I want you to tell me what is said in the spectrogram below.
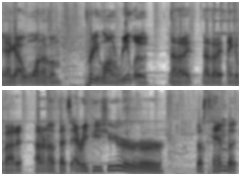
Yeah, I got one of them. Pretty long reload. Now that I now that I think about it, I don't know if that's every pea shooter or, or just him, but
